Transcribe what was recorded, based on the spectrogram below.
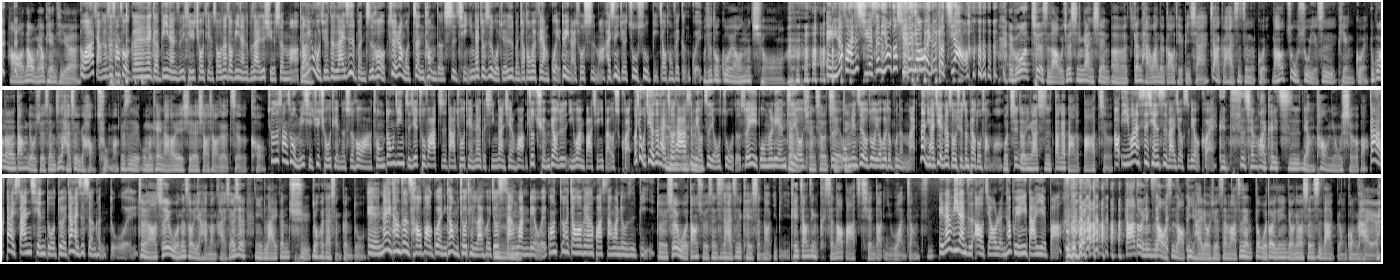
好，那我们又偏题了。我要讲就是上次我跟那个 B 男子一起去秋田的时候，那时候 B 男子不是还是学生嘛？然后因为我觉得来日本之后最让我阵痛的事情，应该就是我觉得日本交通费非常贵。对你来说是吗？还是你觉得住宿比交通费更贵？我觉得都贵啊，我那么穷。哎、欸，你那时候还是学生，你那么多学生优惠，你都给我叫。哎、欸，不过确实啦，我觉得新干线呃跟台湾的高铁比起来，价格还是真的贵，然后住宿也是偏贵。不过呢，当留学生就是还是有一个好处嘛，就是。我们可以拿到一些小小的折扣。就是上次我们一起去秋田的时候啊，从东京直接出发直达秋田那个新干线的话，就全票就是一万八千一百二十块。而且我记得这台车它是没有自由座的，嗯嗯嗯，所以我们连自由全车对，我们连自由座优惠都不能买。那你还记得那时候学生票多少吗？我记得应该是大概打了八折哦，一万四千四百九十六块。哎，四千块可以吃两套牛舌吧？大概三千多，对，但还是省很多哎。对啊，所以我那时候也还蛮开心，而且。你来跟去又会再省更多，哎、欸，那一趟真的超爆贵。你看我们秋田来回就三万六，哎，光这交通费要花三万六日币。对，所以我当学生其实还是可以省到一笔，可以将近省到八千到一万这样子。哎、欸，但 V 男子傲娇人，他不愿意搭夜巴。大家都已经知道我是老屁孩留学生嘛，之前都我都已经有那种绅士大公公开了。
